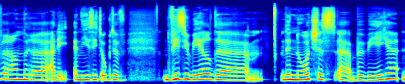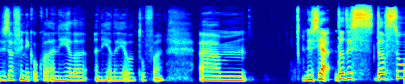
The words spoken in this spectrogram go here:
veranderen. Allee, en je ziet ook de, visueel de, de nootjes uh, bewegen. Dus dat vind ik ook wel een hele, een hele, hele toffe. Um, dus ja, dat is, dat is, zo,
